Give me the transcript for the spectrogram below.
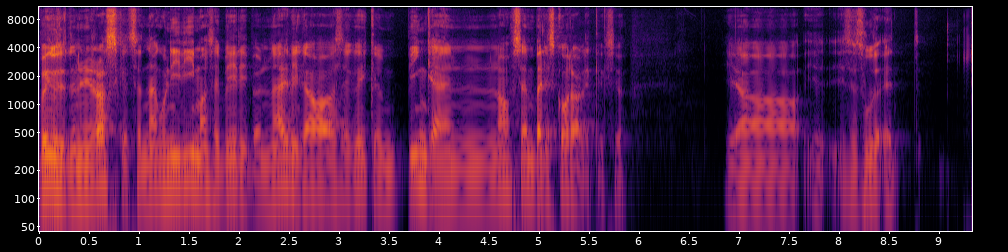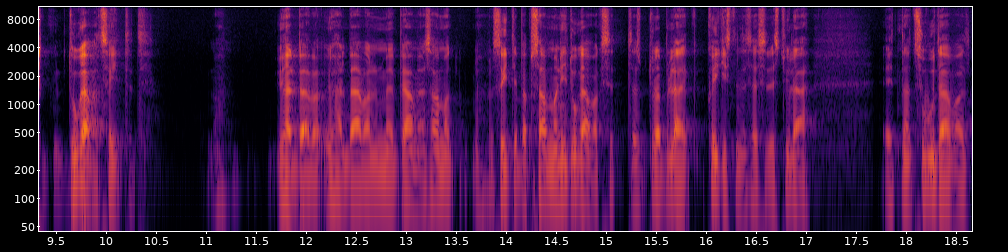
võidusõid on nii raske, et sa oled nagunii viimase piiri peal, närvikava, see kõik on, pinge on, noh, see on päris korralik, eks ju. ja, ja, ja sa suudad, et tugevad sõitjad, ühel päeval, ühel päeval me peame saama, noh, sõitja peab saama nii tugevaks, et ta tuleb üle, kõigist nendest asjadest üle, et nad suudavad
